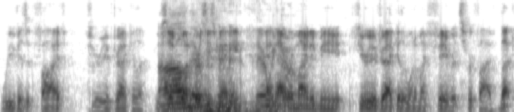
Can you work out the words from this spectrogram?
revisit five. Fury of Dracula. You said Oh, one versus many, and that go. reminded me Fury of Dracula, one of my favorites for five. But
